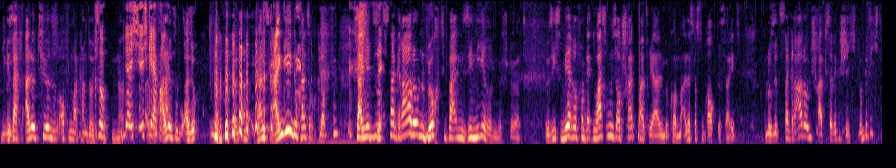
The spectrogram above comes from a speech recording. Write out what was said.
Wie gesagt, alle Türen sind offen, man kann So, durchgucken. Ne? ja, ich, ich gehe Also einfach rein. alles, also ja, du kannst- reingehen, du kannst auch klopfen. Sayed sitzt da gerade und wird beim Senieren gestört. Du siehst mehrere von du hast übrigens auch Schreibmaterialien bekommen, alles was du brauchtest, Sayed. Und du sitzt da gerade und schreibst deine Geschichten und Gedichte.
